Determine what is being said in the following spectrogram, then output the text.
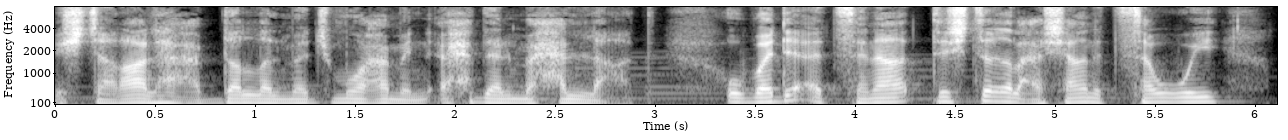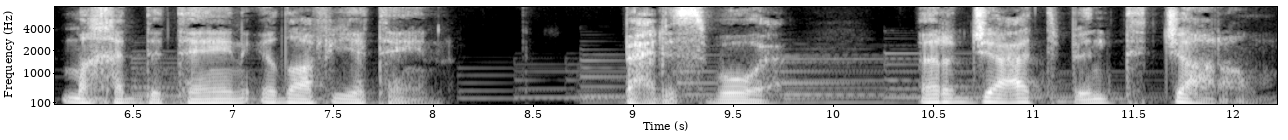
اشترى لها عبد الله المجموعة من إحدى المحلات. وبدأت سناء تشتغل عشان تسوي مخدتين إضافيتين. بعد أسبوع رجعت بنت جارهم.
